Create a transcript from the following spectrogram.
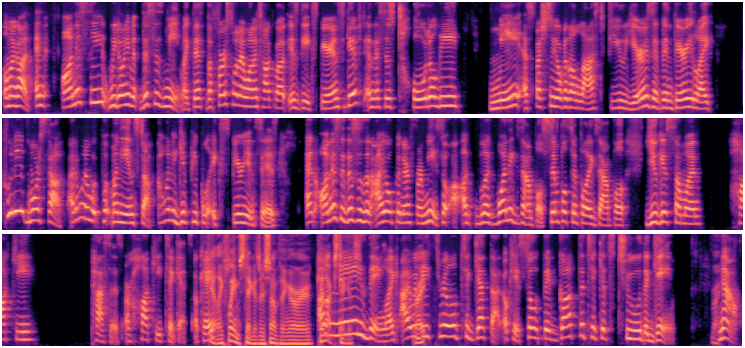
Oh my God. And honestly, we don't even, this is me. Like this, the first one I want to talk about is the experience gift. And this is totally me, especially over the last few years. I've been very like, who needs more stuff? I don't want to put money in stuff. I want to give people experiences. And honestly, this is an eye opener for me. So, uh, like one example, simple, simple example, you give someone hockey passes or hockey tickets. Okay. Yeah, like Flames tickets or something or Canucks Amazing. tickets. Amazing. Like I would Right. be thrilled to get that. Okay. So they've got the tickets to the game. Right. Now,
